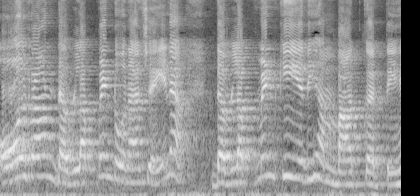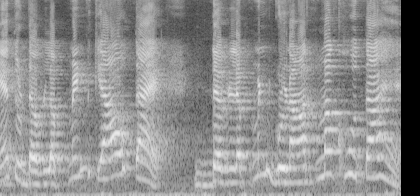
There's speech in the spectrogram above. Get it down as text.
ऑलराउंड डेवलपमेंट होना चाहिए ना। डेवलपमेंट की यदि हम बात करते हैं तो डेवलपमेंट क्या होता है? डेवलपमेंट गुणात्मक होता है।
